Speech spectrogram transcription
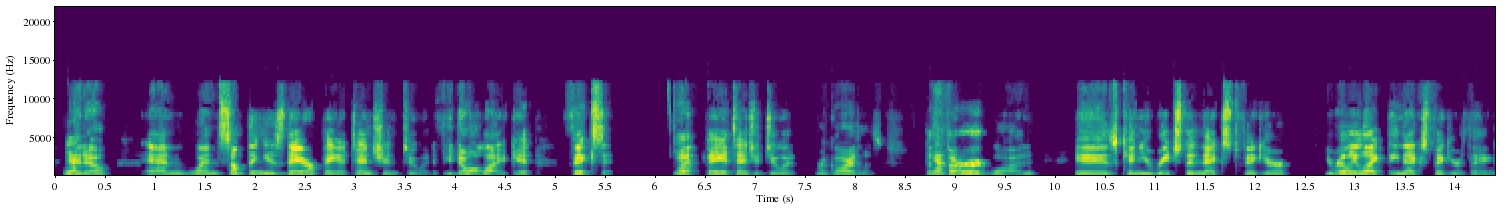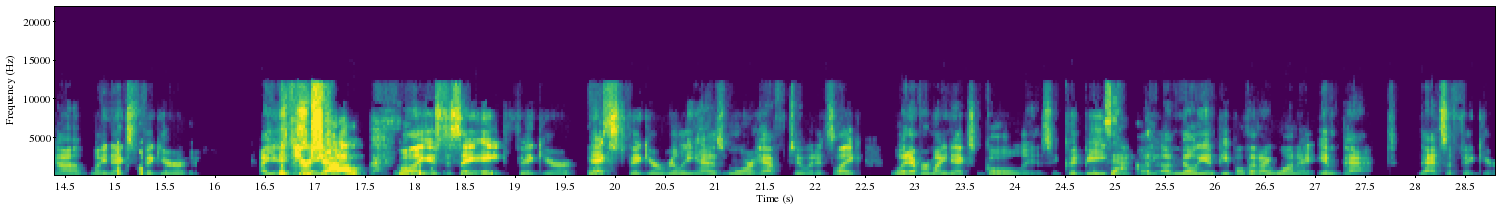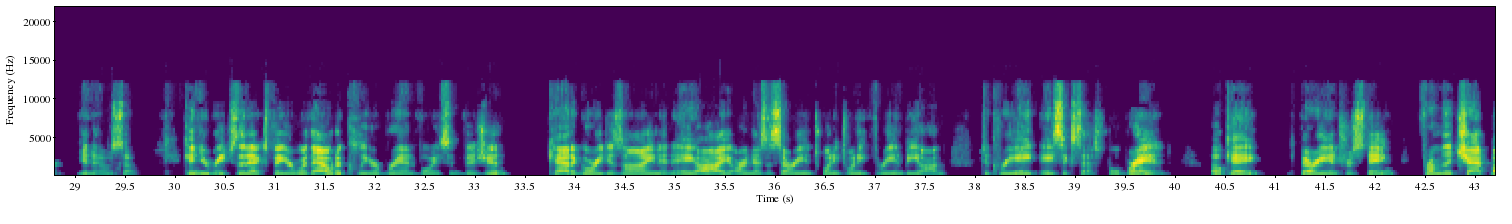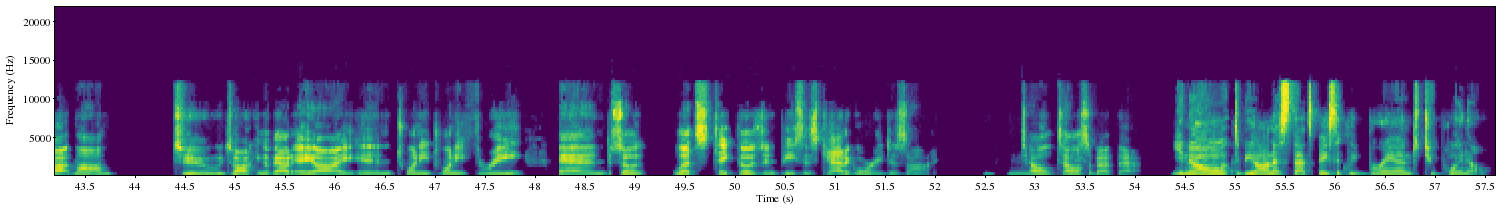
Yeah. You know, and when something is there, pay attention to it. If you don't like it, fix it, yeah. but pay attention to it regardless. The yeah. third one is can you reach the next figure you really like the next figure thing, huh? My next figure. I used it's your say, show. well, I used to say eight figure. Yes. Next figure really has more heft to it. It's like whatever my next goal is. It could be exactly. a, a million people that I want to impact. That's a figure, you know. Yeah. So, can you reach the next figure without a clear brand voice and vision? Category design and AI are necessary in 2023 and beyond to create a successful brand. Okay, very interesting from the chatbot mom to mm-hmm. talking about AI in 2023. And so let's take those in pieces category design. Mm-hmm. Tell tell us about that. You know, to be honest, that's basically brand 2.0.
